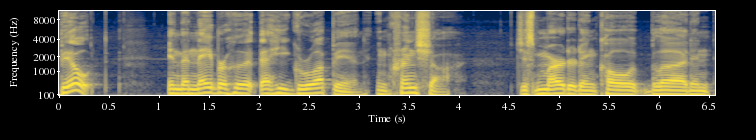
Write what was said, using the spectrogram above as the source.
built in the neighborhood that he grew up in, in Crenshaw, just murdered in cold blood. And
